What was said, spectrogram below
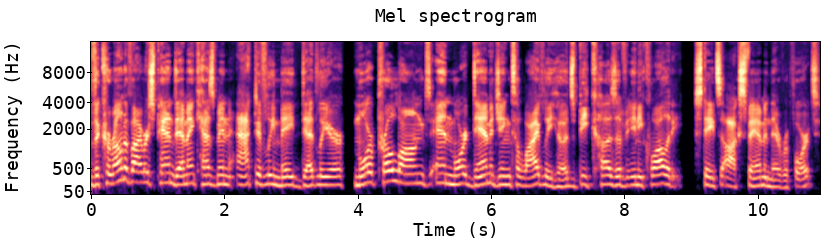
The coronavirus pandemic has been actively made deadlier, more prolonged, and more damaging to livelihoods because of inequality, states Oxfam in their report.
